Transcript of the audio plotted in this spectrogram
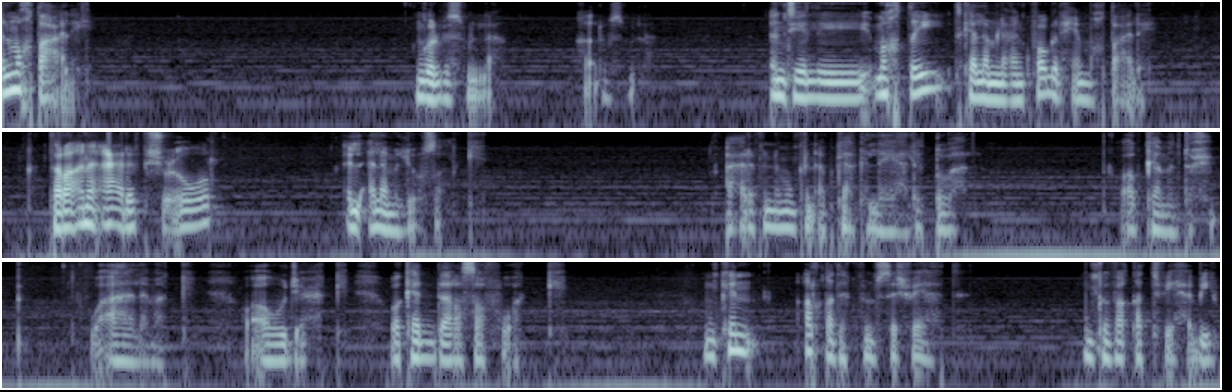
المخطئ عليه نقول بسم الله. خلوا بسم الله. أنت اللي مخطي تكلمنا عنك فوق الحين مخطئ عليه ترى أنا أعرف شعور الألم اللي وصلك. أعرف إنه ممكن أبكاك الليالي الطوال. وأبكى من تحب وآلمك وأوجعك وكدر صفوك. ممكن أرقدك في المستشفيات. ممكن فقدت في حبيب.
